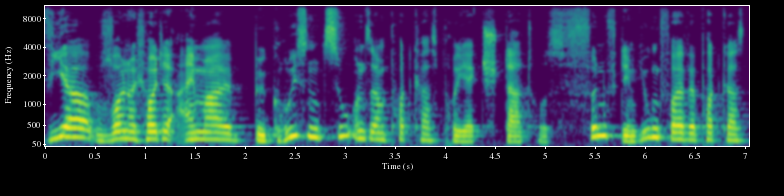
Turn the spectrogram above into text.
Wir wollen euch heute einmal begrüßen zu unserem Podcast-Projekt Status 5, dem Jugendfeuerwehr-Podcast,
